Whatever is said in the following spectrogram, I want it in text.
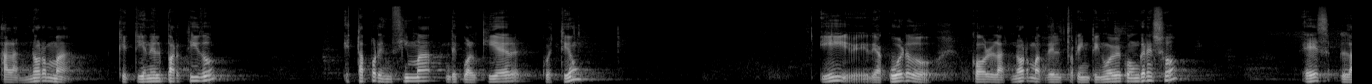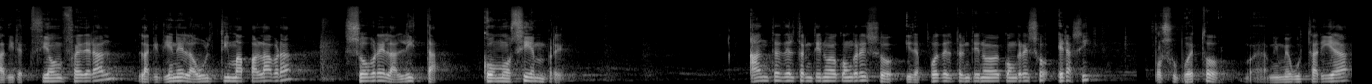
a las normas que tiene el partido está por encima de cualquier cuestión. Y eh, de acuerdo con las normas del 39 Congreso, es la Dirección Federal la que tiene la última palabra sobre la lista, como siempre. Antes del 39 Congreso y después del 39 Congreso era así. Por supuesto, a mí me gustaría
